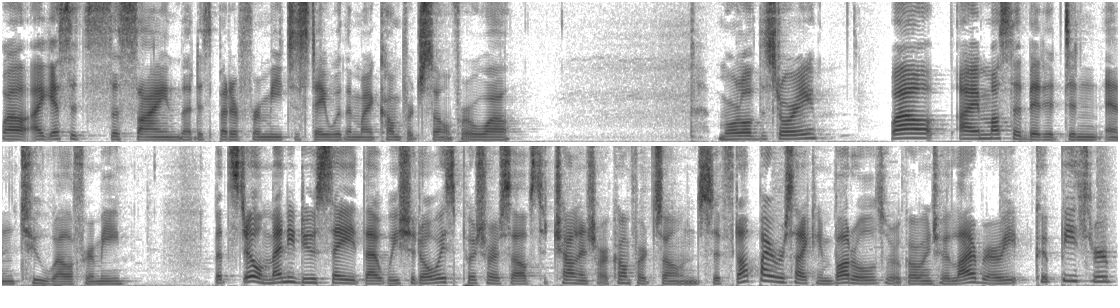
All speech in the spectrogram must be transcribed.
well, I guess it's a sign that it's better for me to stay within my comfort zone for a while. Moral of the story? Well, I must admit it didn't end too well for me. But still, many do say that we should always push ourselves to challenge our comfort zones. If not by recycling bottles or going to a library, it could be through,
